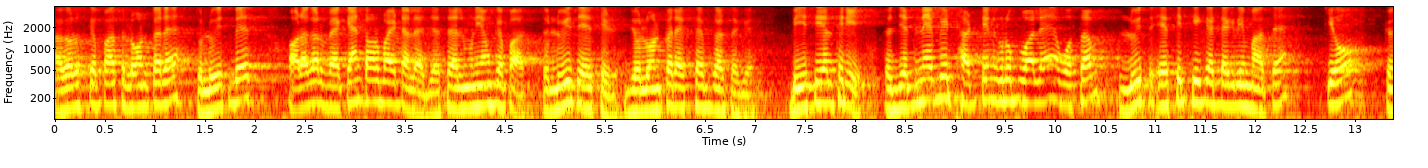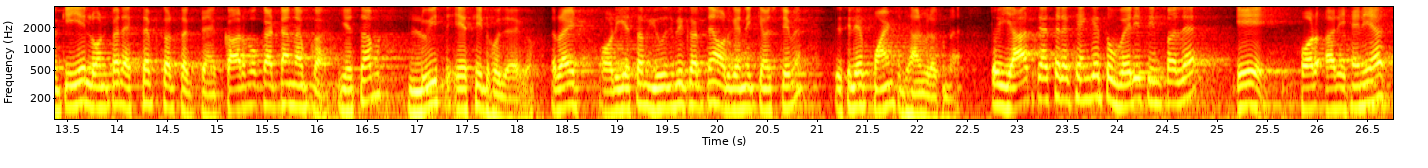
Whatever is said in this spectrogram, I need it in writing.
अगर उसके पास लोन पेयर है तो लुइस बेस और अगर वैकेंट और वाइटल है, जैसे एलमिनियम के पास तो लुइस एसिड जो लोन पेयर एक्सेप्ट कर सके। बी सी एल थ्री तो जितने भी थर्टीन ग्रुप वाले हैं, वो सब लुइस एसिड की कैटेगरी में आते हैं। क्यों? क्योंकि ये लोन पर एक्सेप्ट कर सकते हैं। कार्बोकैटन आपका ये सब लुइस एसिड हो जाएगा। राइट और ये सब यूज़ भी करते हैं ऑर्गेनिक केमिस्ट्री में तो इसलिए पॉइंट ध्यान में रखना है। तो याद कैसे रखेंगे? तो वेरी सिंपल है। A for Arrhenius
